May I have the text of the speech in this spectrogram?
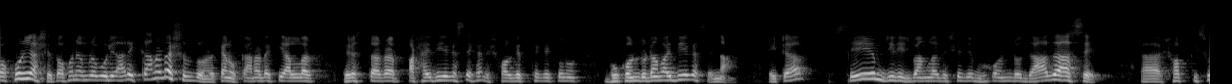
যখনই আসে তখন আমরা বলি, আরে, কানাডার সাথে তো না কেন? কানাডা কি আল্লাহর ফেরেস্তারা পাঠাই দিয়ে গেছে এখানে? স্বর্গের থেকে কোনো ভূখণ্ড নামাই দিয়ে গেছে? না, এটা সেম জিনিস বাংলাদেশে যে ভূখণ্ড যা যা আছে সব কিছু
